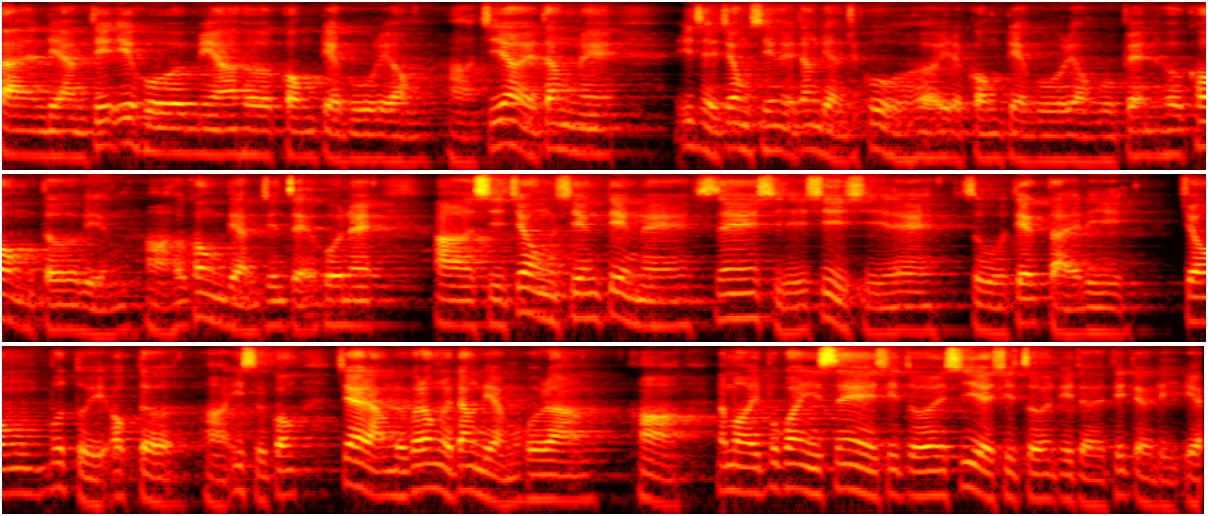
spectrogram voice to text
但念得一佛名号功德无量，哈，只要会当呢，一切众生会当念一句佛号，伊就功德无量无边，何况多名，哈，何况念真济分呢？啊，是众生顶呢，生时死时呢，自得大利，将不对恶道。啊，意思讲，这人如果拢会当念佛啦，哈，那么伊不管伊生的时阵、死的时阵，伊就得到利益。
